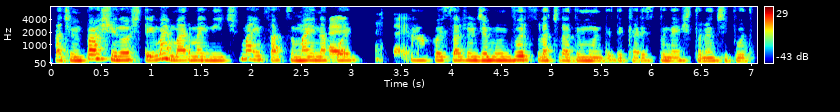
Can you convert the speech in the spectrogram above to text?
facem pașii noștri mai mari, mai mici, mai în față, mai înapoi, ca apoi să ajungem în vârful acela de munte de care spuneai și tu la început.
